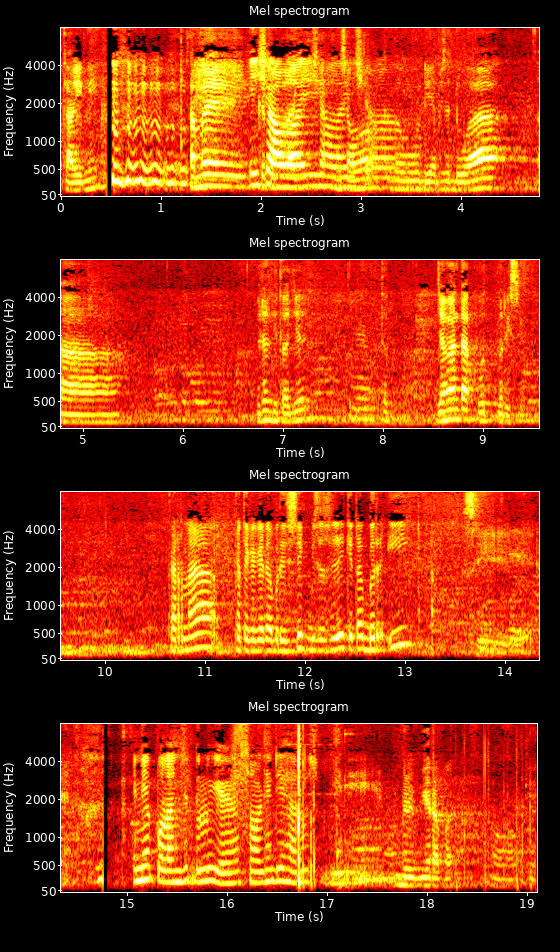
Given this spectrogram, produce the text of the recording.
kali ini sampai Insya ketemu Allah, lagi insya Allah, insya Allah. ketemu di episode 2 uh, udah gitu aja Ya. jangan takut berisik Karena ketika kita berisik bisa saja kita beri. si Ini aku lanjut dulu ya, soalnya dia harus begini. berbiar apa oh, oke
